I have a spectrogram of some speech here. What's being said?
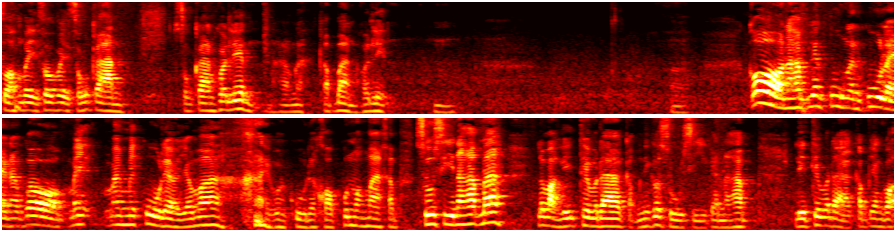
ซ้อมไปซ้อมไปสงการสงการค่อยเล่นนะครับนะกลับบ้านค่อยเล่น อืม ก็นะครับเรื่องกู้เงินกู้อะไรนะก็ไม่ไม่ไม่กู้แล้วอย่ามาให้คนกู้นะขอบคุณมากๆครับ สูสีนะครับนะ ระหว่างฤทธิ์เทวดากับนี่ก็สูสีกันนะครับฤทธิ์เทวดากับยังก็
